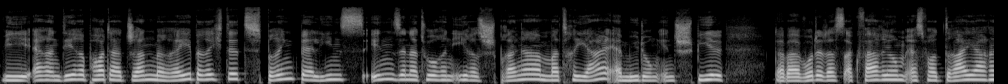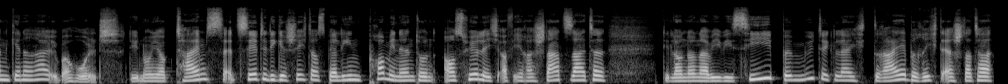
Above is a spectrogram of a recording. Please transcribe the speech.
Wie RND-Reporter John Murray berichtet, bringt Berlins Innensenatorin Iris Spranger Materialermüdung ins Spiel. Dabei wurde das Aquarium erst vor drei Jahren general überholt. Die New York Times erzählte die Geschichte aus Berlin prominent und ausführlich auf ihrer Startseite. Die Londoner BBC bemühte gleich drei Berichterstatter.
